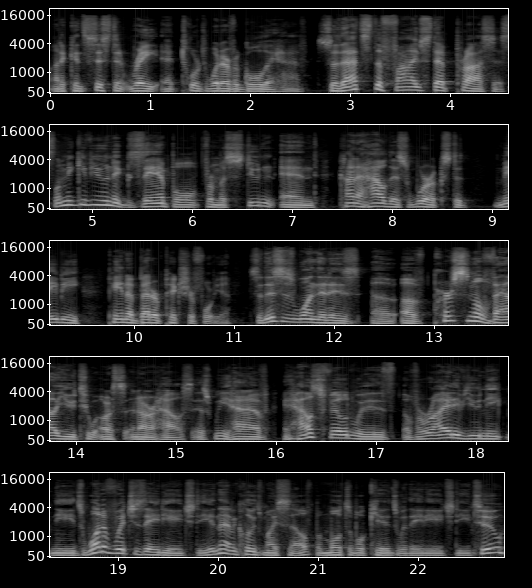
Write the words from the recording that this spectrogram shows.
on a consistent rate at towards whatever goal they have. So that's the five step process. Let me give you an example from a student end, kind of how this works to maybe paint a better picture for you. So, this is one that is uh, of personal value to us in our house, as we have a house filled with a variety of unique needs, one of which is ADHD, and that includes myself, but multiple kids with ADHD too.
